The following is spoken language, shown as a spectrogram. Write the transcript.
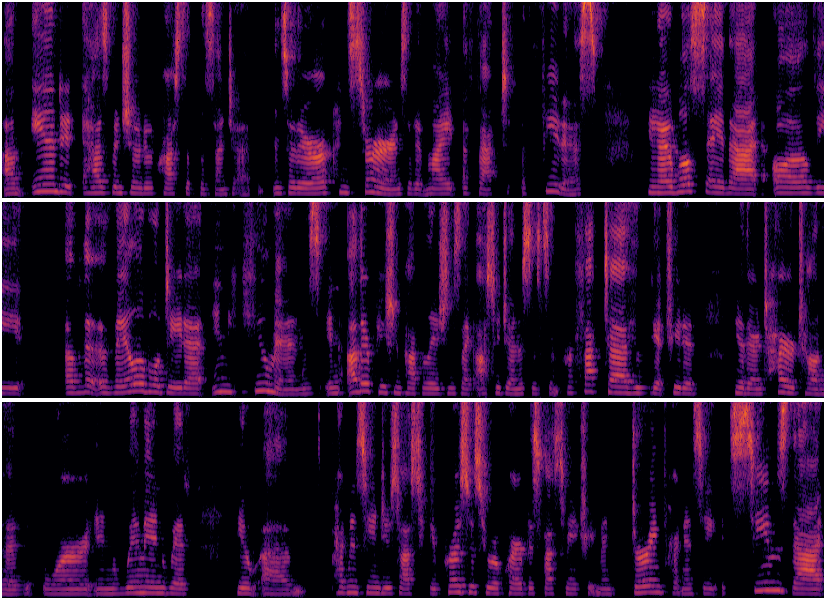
Um, and it has been shown to cross the placenta. And so there are concerns that it might affect a fetus. You know, I will say that all the of the available data in humans in other patient populations like osteogenesis imperfecta who get treated you know their entire childhood or in women with you know, um, pregnancy-induced osteoporosis who require bisphosphonate treatment during pregnancy, it seems that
